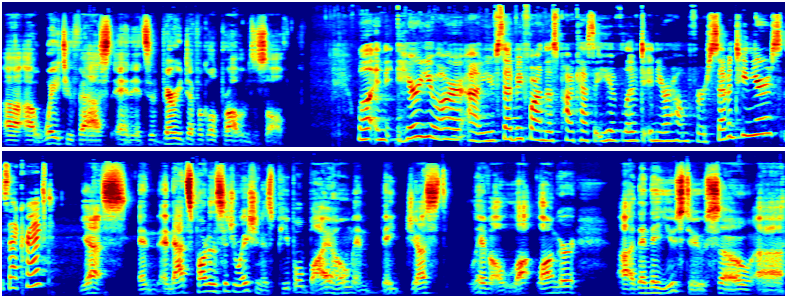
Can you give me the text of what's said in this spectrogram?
uh, uh, way too fast, and it's a very difficult problem to solve. Well, and here you are. you've said before on this podcast that you have lived in your home for 17 years. Is that correct? Yes, and and that's part of the situation. Is people buy a home and they just live a lot longer than they used to. So uh,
